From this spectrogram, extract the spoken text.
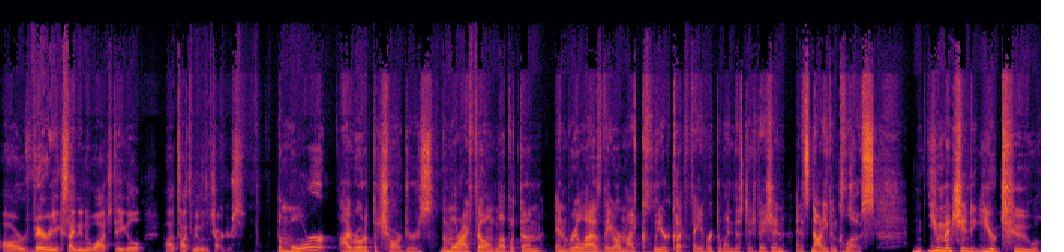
are very exciting to watch. Daigle, uh, talk to me about the Chargers. The more I wrote up the Chargers, the more I fell in love with them and realized they are my clear cut favorite to win this division, and it's not even close. You mentioned year two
